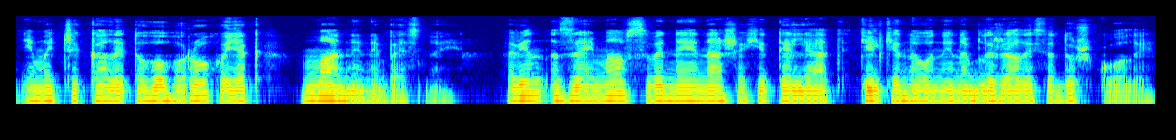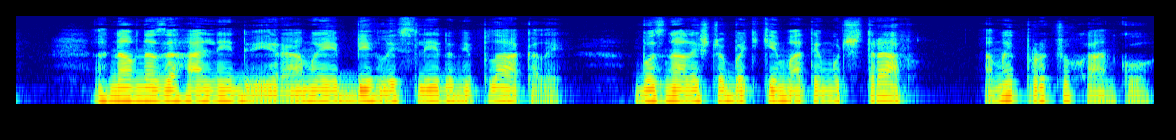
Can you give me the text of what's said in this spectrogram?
і ми чекали того гороху, як манни небесної. Він займав свиней наших і телят, тільки но вони наближалися до школи, гнав на загальний двір, а ми бігли слідом і плакали, бо знали, що батьки матимуть штраф, а ми прочуханку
